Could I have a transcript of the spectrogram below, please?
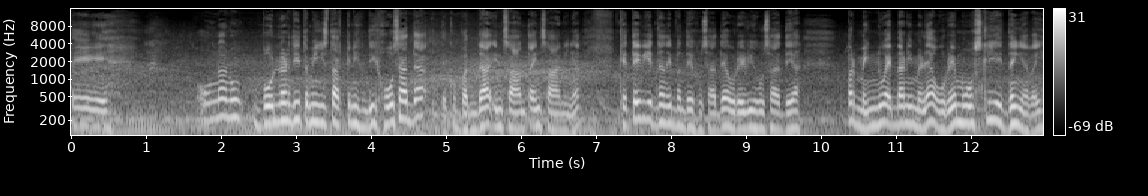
ਤੇ ਉਹਨਾਂ ਨੂੰ ਬੋਲਣ ਦੀ ਤਮੀਜ਼ ਤੱਕ ਨਹੀਂ ਹੁੰਦੀ। ਹੋ ਸਕਦਾ, ਦੇਖੋ ਬੰਦਾ ਇਨਸਾਨ ਤਾਂ ਇਨਸਾਨ ਹੀ ਆ। ਕਿਤੇ ਵੀ ਇਦਾਂ ਦੇ ਬੰਦੇ ਹੋ ਸਕਦੇ ਆ, ਉਰੇ ਵੀ ਹੋ ਸਕਦੇ ਆ। ਪਰ ਮੈਨੂੰ ਇਦਾਂ ਨਹੀਂ ਮਿਲਿਆ, ਉਰੇ ਮੋਸਟਲੀ ਇਦਾਂ ਹੀ ਆ ਬਾਈ।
